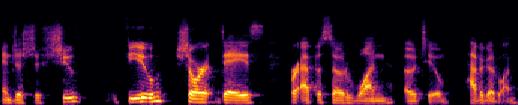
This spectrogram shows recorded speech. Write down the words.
in just a few short days for episode 102. Have a good one.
